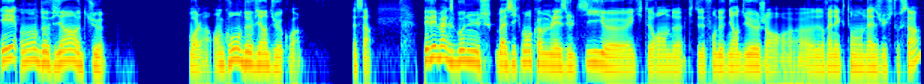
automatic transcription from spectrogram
et on devient Dieu. Voilà, en gros on devient Dieu quoi. C'est ça. PV max bonus, basiquement comme les ultis euh, qui te rendent, qui te font devenir Dieu, genre euh, Renekton, Nasus, tout ça.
